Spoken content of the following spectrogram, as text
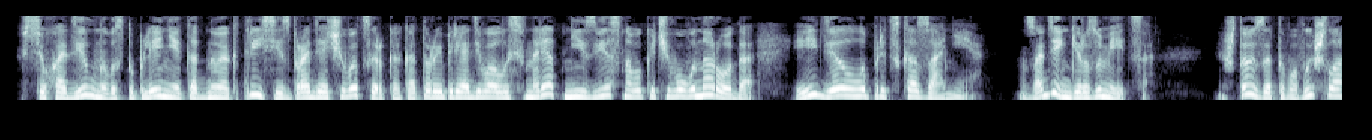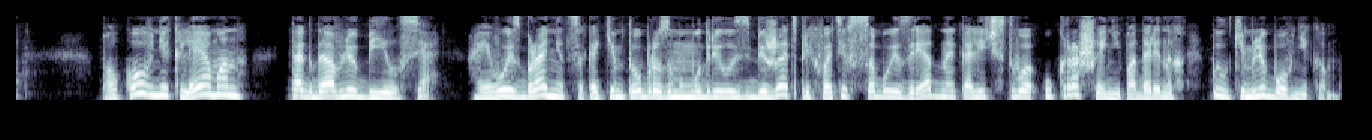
Все ходил на выступление к одной актрисе из бродячего цирка, которая переодевалась в наряд неизвестного кочевого народа и делала предсказания. За деньги, разумеется. И что из этого вышло? Полковник Лемон тогда влюбился — а его избранница каким-то образом умудрилась сбежать, прихватив с собой изрядное количество украшений, подаренных пылким любовникам.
